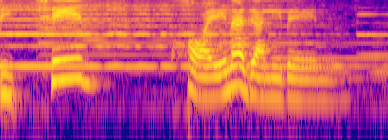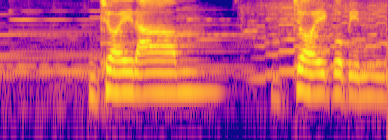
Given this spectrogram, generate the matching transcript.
বিচ্ছেদ হয় না জানিবেন। জয় রাম জয় গোবিন্দ।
